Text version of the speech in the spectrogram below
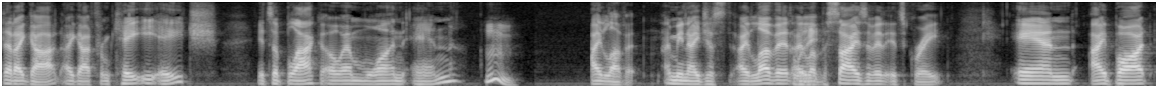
that I got, I got from KEH. It's a black OM1N. Hmm. I love it. I mean, I just, I love it. I love the size of it. It's great. And I bought,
